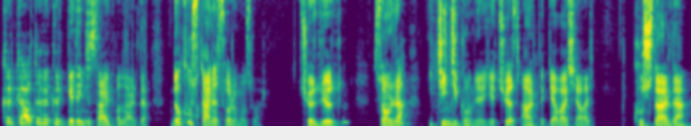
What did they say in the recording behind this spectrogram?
46 ve 47. sayfalarda 9 tane sorumuz var. Çözüyorsun. Sonra ikinci konuya geçiyoruz. Artık yavaş yavaş kuşlarda,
